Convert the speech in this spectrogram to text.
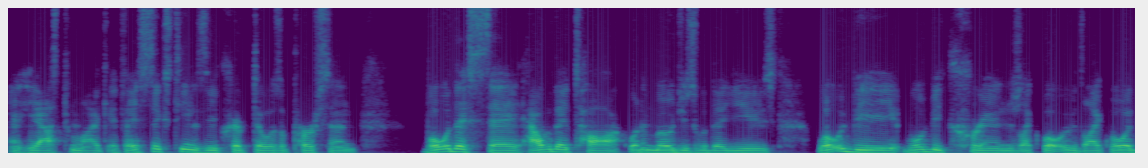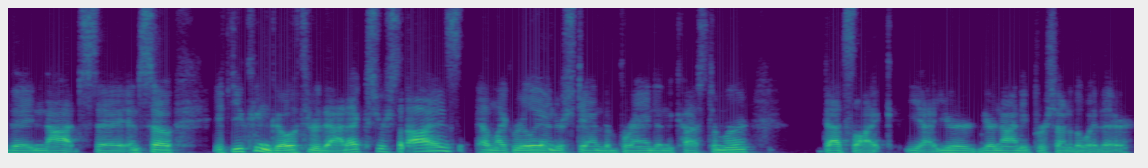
and he asked him like, if A16Z Crypto was a person what would they say? How would they talk? What emojis would they use? What would be what would be cringe? Like what would like what would they not say? And so if you can go through that exercise and like really understand the brand and the customer, that's like, yeah, you're you're 90% of the way there.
